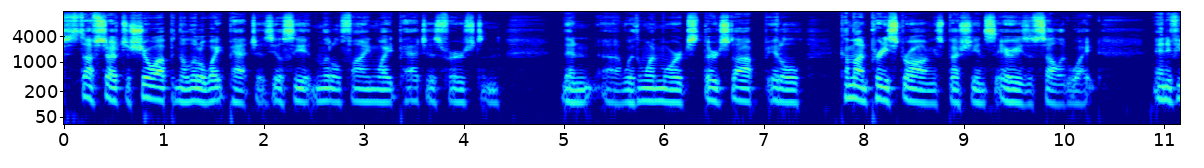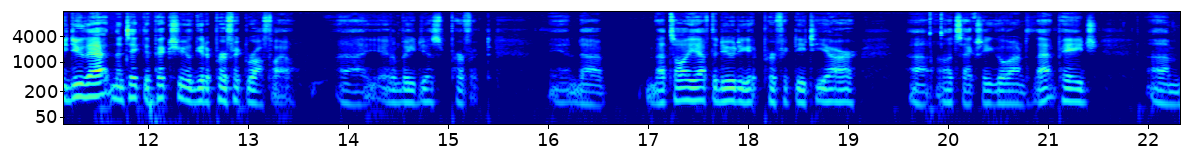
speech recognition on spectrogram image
stuff starts to show up in the little white patches. You'll see it in little fine white patches first, and then uh, with one more third stop, it'll come on pretty strong, especially in areas of solid white. And if you do that and then take the picture, you'll get a perfect raw file. Uh, it'll be just perfect. And uh, that's all you have to do to get perfect ETTR. Uh, let's actually go on to that page. Um,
